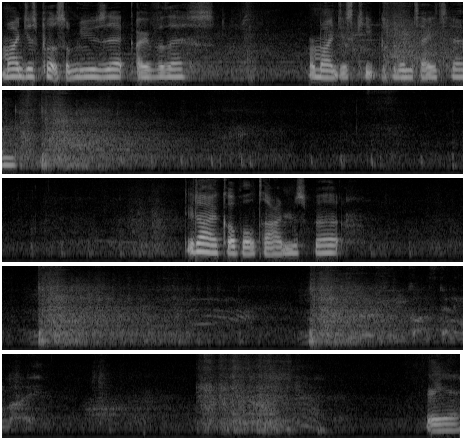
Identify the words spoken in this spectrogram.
might just put some music over this, or might just keep commentating. Did I a couple times, but yeah.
